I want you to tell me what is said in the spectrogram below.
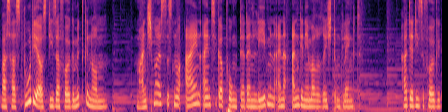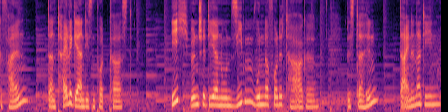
Was hast du dir aus dieser Folge mitgenommen? Manchmal ist es nur ein einziger Punkt, der dein Leben in eine angenehmere Richtung lenkt. Hat dir diese Folge gefallen? Dann teile gern diesen Podcast. Ich wünsche dir nun sieben wundervolle Tage. Bis dahin, deine Nadine.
